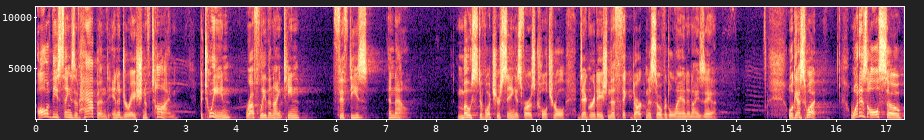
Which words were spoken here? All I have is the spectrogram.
all of these things have happened in a duration of time between roughly the 1950s and now. Most of what you're seeing as far as cultural degradation, the thick darkness over the land in Isaiah. Well, guess what? What is also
